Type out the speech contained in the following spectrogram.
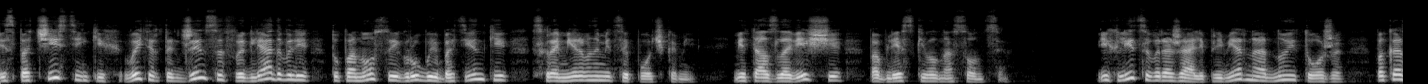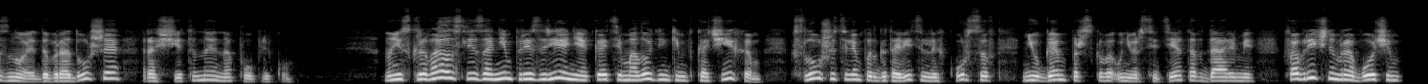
Из-под чистеньких, вытертых джинсов выглядывали тупоносые грубые ботинки с хромированными цепочками. Металл зловеще поблескивал на солнце. Их лица выражали примерно одно и то же: показное добродушие, рассчитанное на публику но не скрывалось ли за ним презрение к этим молоденьким ткачихам, к слушателям подготовительных курсов Нью-Гэмпширского университета в Дареме, к фабричным рабочим,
